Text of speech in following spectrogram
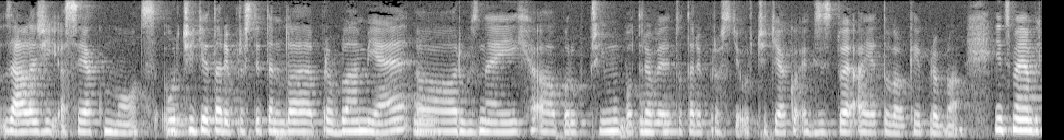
záleží asi jak moc. Hmm. Určitě tady prostě tenhle problém je hmm. uh, různých uh, poruch příjmu potravy, hmm. to tady prostě určitě jako existuje a je to velký problém. Nicméně bych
